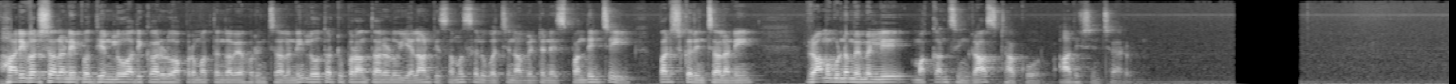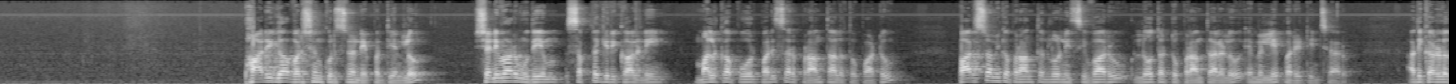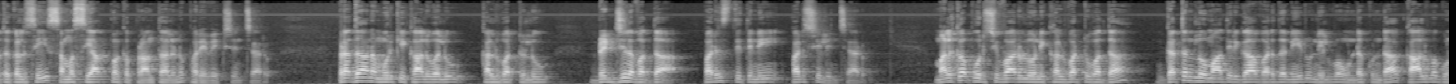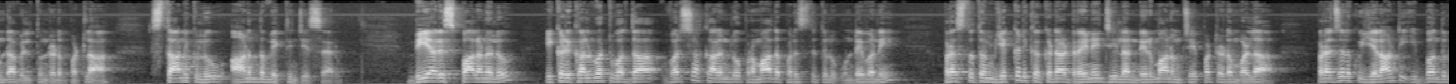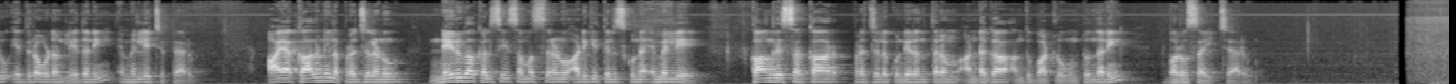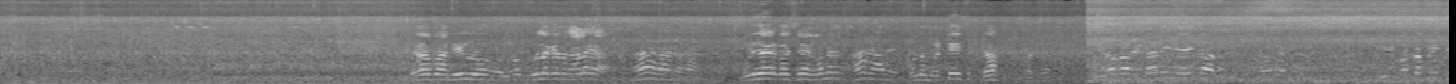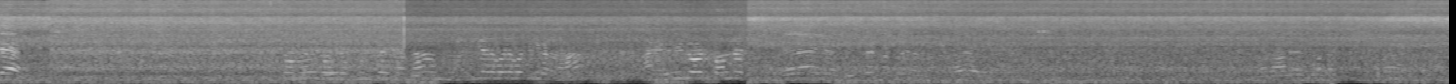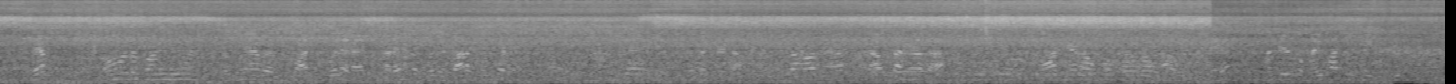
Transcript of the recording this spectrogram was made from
భారీ వర్షాల నేపథ్యంలో అధికారులు అప్రమత్తంగా వ్యవహరించాలని లోతట్టు ప్రాంతాలలో ఎలాంటి సమస్యలు వచ్చినా వెంటనే స్పందించి పరిష్కరించాలని రామగుండం ఎమ్మెల్యే మక్కాన్ సింగ్ రాజ్ ఠాకూర్ ఆదేశించారు. భారీగా వర్షం కురిసిన నేపథ్యంలో శనివారం ఉదయం సప్తగిరి కాలనీ మల్కాపూర్ పరిసర ప్రాంతాలతో పాటు పారిశ్రామిక ప్రాంతంలోని శివారు లోతట్టు ప్రాంతాలలో ఎమ్మెల్యే పర్యటించారు. అధికారులతో కలిసి సమస్యాత్మక ప్రాంతాలను పర్యవేక్షించారు. ప్రధాన మురికి కాలువలు కల్వర్టులు బ్రిడ్జిల వద్ద పరిస్థితిని పరిశీలించారు. మల్కాపూర్ శివారులోని కల్వర్టు వద్ద గతంలో మాదిరిగా వరద నీరు నిల్వ ఉండకుండా కాలువ గుండా వెళ్తుండడం పట్ల స్థానికులు ఆనందం వ్యక్తం చేశారు. బీఆర్ఎస్ పాలనలో ఇక్కడి కల్వర్ట్ వద్ద వర్షాకాలంలో ప్రమాద పరిస్థితులు ఉండేవని ప్రస్తుతం ఎక్కడికక్కడ డ్రైనేజీల నిర్మాణం చేపట్టడం వల్ల ప్రజలకు ఎలాంటి ఇబ్బందులు ఎదురవ్వడం లేదని ఎమ్మెల్యే చెప్పారు. ఆయా కాలనీల ప్రజలను నేరుగా కలిసి సమస్యలను అడిగి తెలుసుకున్న ఎమ్మెల్యే కాంగ్రెస్ సర్కార్ ప్రజలకు నిరంతరం అండగా అందుబాటులో ఉంటుందని భరోసా ఇచ్చారు. గుడి ఇది కొత్త బ్రిడ్జ్ హెవీ లోడ్ పల్ల पानी खोले खड़े में खोले बारह फुट पर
